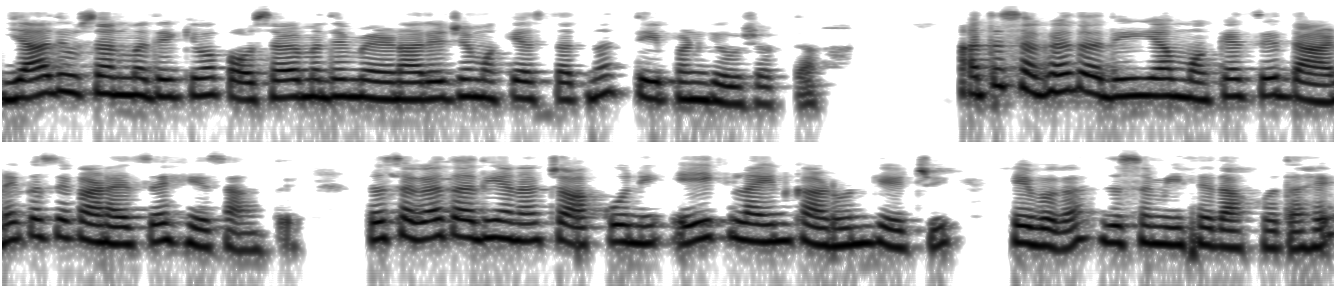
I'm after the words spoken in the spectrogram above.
या दिवसांमध्ये किंवा पावसाळ्यामध्ये मिळणारे जे मके असतात ना ते पण घेऊ शकता. आता सगळ्यात आधी या मक्याचे दाणे कसे काढायचे हे सांगते. तर सगळ्यात आधी यांना चाकूनी एक लाईन काढून घ्यायची. हे बघा जसं मी इथे दाखवत आहे.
